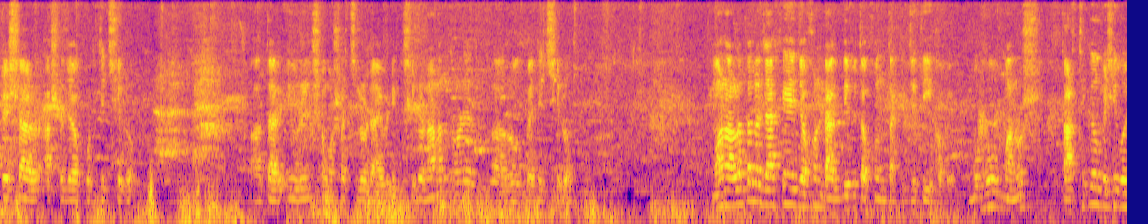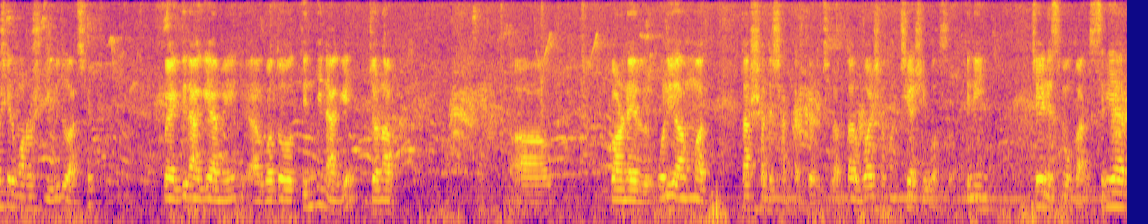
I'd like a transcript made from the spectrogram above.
প্রেশার আসা যাওয়া করতে ছিল তার ইউরিন সমস্যা ছিল, ডায়াবেটিক ছিল, নানান ধরনের রোগ ব্যাধি ছিল। মহান আল্লাহ তালা যাকে যখন ডাক দিবে তখন তাকে যেতেই হবে। বহু মানুষ, তার থেকেও বেশি বয়সের মানুষ জীবিত আছে। কয়েকদিন আগে আমি গত তিন দিন আগে জনাব কর্নেল অলি আহমদ তার সাথে সাক্ষাৎ করেছিলাম। তার বয়স এখন ছিয়াশি বছর। তিনি চেইন স্মোকার সিরিয়ার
